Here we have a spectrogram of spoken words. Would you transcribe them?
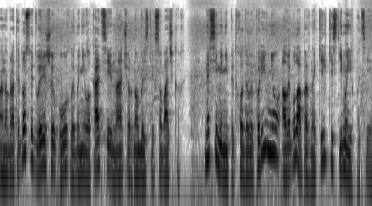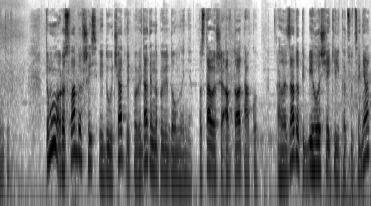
А набрати досвід вирішив у глибині локації на чорнобильських собачках. Не всі мені підходили по рівню, але була певна кількість і моїх пацієнтів. Тому, розслабившись, йду у чат відповідати на повідомлення, поставивши автоатаку. Але ззаду підбігло ще кілька цуценят,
